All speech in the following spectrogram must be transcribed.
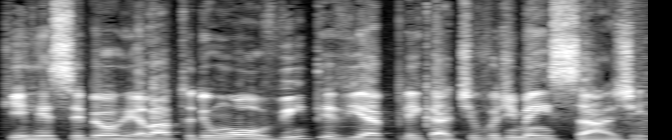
que recebeu o relato de um ouvinte via aplicativo de mensagem.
